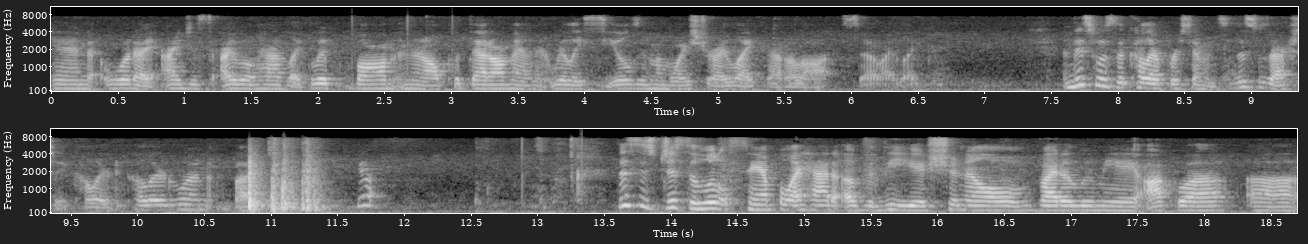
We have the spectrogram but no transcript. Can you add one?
And what I, I just, I will have like lip balm and then I'll put that on there and it really seals in the moisture. I like that a lot, so I like it. And this was the color persimmon, so this was actually a colored colored one, but yeah. This is just a little sample I had of the Chanel Vitalumiere Aqua uh,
